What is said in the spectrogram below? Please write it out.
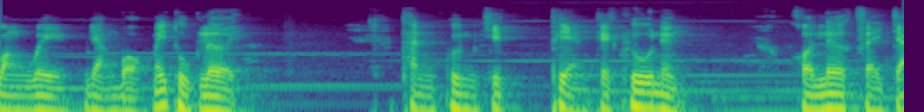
วังเวงอย่างบอกไม่ถูกเลย ท่านคุณคิดเพียงแค่ครู่หนึ่งคนเลิกใส่ใจ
